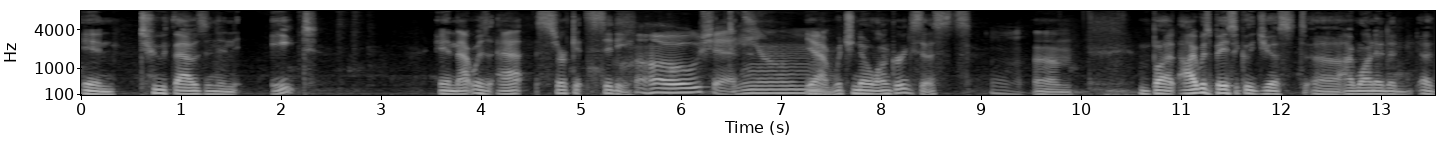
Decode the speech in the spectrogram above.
in 2008, and that was at Circuit City. Oh shit. Damn. Yeah, which no longer exists. Um, but I was basically just uh, I wanted a, a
